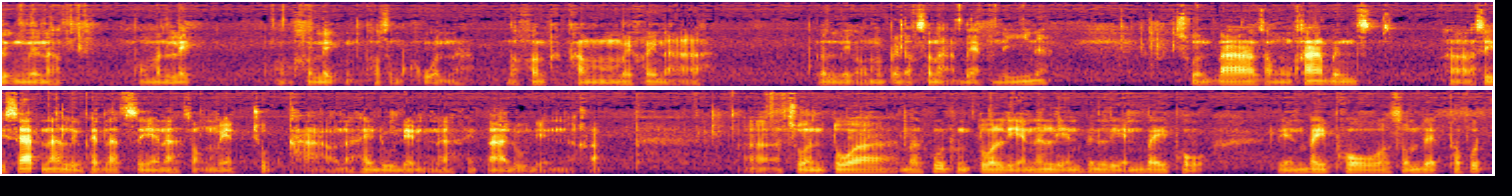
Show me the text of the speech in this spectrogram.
ลึงเลยนะครับ เพราะมันเล็กเขาเล็กพอสมควรนะแล้วเขาทำไม่ค่อยหนา ก็เลยออกมาเป็นลักษณะแบบนี้นะ ส่วนตาสองข้างเป็นซีแซนะหรือเพชรรัสเซียนะสองเม็ดชุบขาวนะให้ดูเด่นนะให้ตาดูเด่นนะครับส่วนตัวมาพูดถึงตัวเหรียญนะเหรียญเป็นเหรียญใบโพเหรียญใบโพสมเด็จพระพุทธ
